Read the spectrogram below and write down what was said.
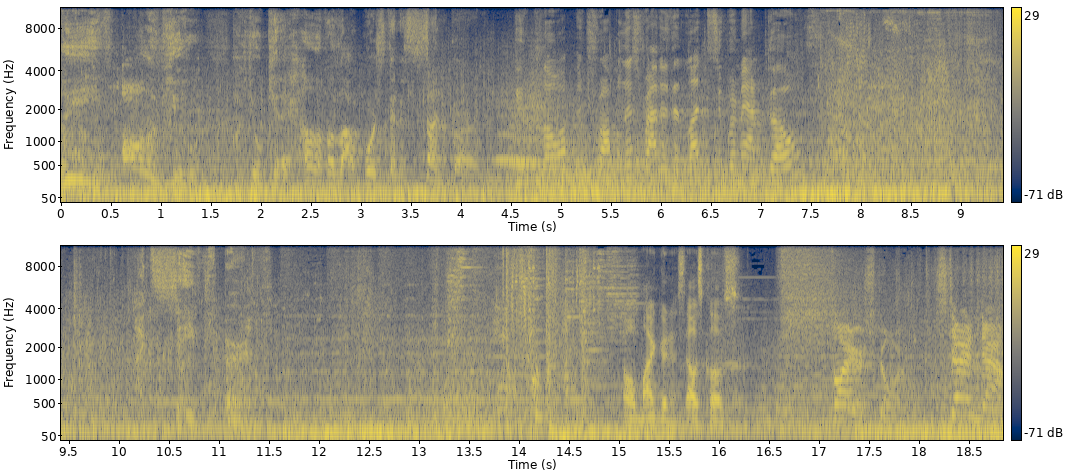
Leave, all of you, or you'll get a hell of a lot worse than a sunburn. You'd blow up Metropolis rather than let Superman go? I'd save the Earth. Oh my goodness, that was close. Firestorm, stand down!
